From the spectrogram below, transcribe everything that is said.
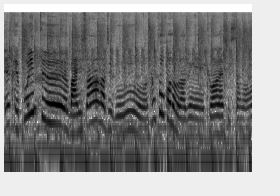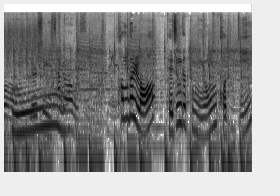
이렇게 포인트 많이 쌓아가지고 상품권으로 나중에 교환할 수 있어서 열심히 착용하고 있습니다. 텀블러, 대중교통 이용, 걷기,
